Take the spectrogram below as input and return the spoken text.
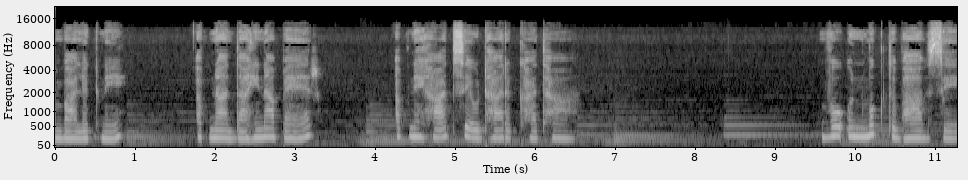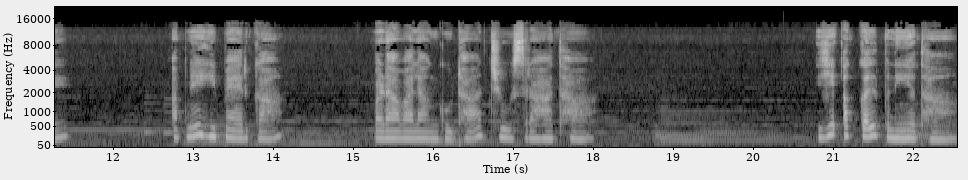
बालक ने अपना दाहिना पैर अपने हाथ से उठा रखा था। वो उन्मुक्त भाव से अपने ही पैर का बड़ा वाला अंगूठा चूस रहा था। ये अकल्पनीय था।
